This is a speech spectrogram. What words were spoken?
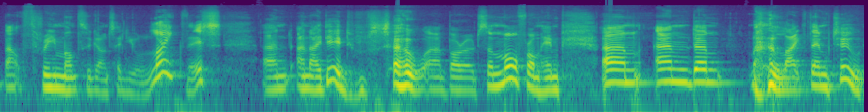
about three months ago and said, You'll like this. And, and I did. So I borrowed some more from him um, and um, liked them too.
